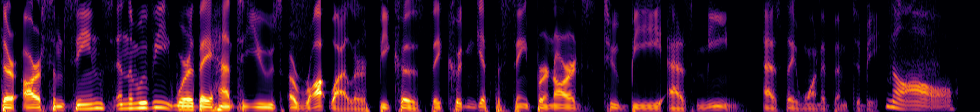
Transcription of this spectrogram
there are some scenes in the movie where they had to use a Rottweiler because they couldn't get the Saint Bernards to be as mean as they wanted them to be. No.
